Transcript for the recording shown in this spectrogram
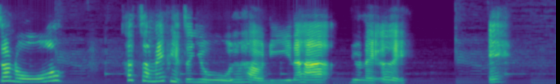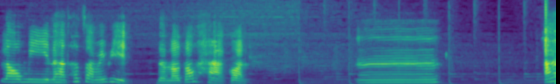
เจ้าหนู ถ้าจะไม่ผิดจะอยู่แถวๆนี้นะคะอยู่ไหนเอ่ย เอ๊ะ เรามีนะคะ ถ้าจะไม่ผิด เดี๋ยวเราต้องหาก่อน อืมอ่า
